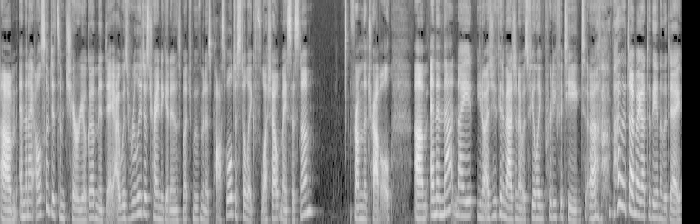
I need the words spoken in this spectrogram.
Um, and then I also did some chair yoga midday. I was really just trying to get in as much movement as possible just to like flush out my system from the travel. Um, and then that night, you know, as you can imagine, I was feeling pretty fatigued uh, by the time I got to the end of the day.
